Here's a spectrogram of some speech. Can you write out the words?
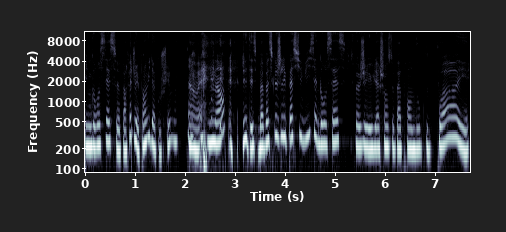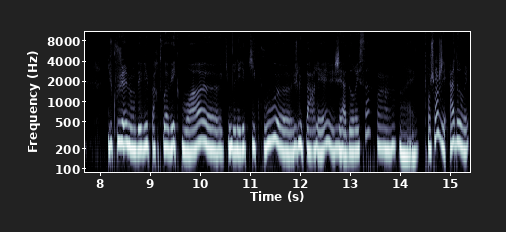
une grossesse parfaite. J'avais pas envie d'accoucher, moi. Ah ouais. non, j'étais, bah parce que je l'ai pas subi cette grossesse. J'ai eu la chance de pas prendre beaucoup de poids et du coup j'avais mon bébé partout avec moi, euh, qui me donnait des petits coups. euh, je lui parlais, j'ai adoré ça. Enfin, ouais. franchement, j'ai adoré.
